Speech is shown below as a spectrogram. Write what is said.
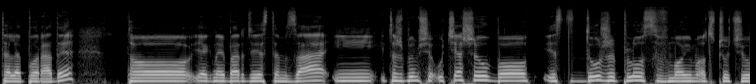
teleporady, to jak najbardziej jestem za i, i też bym się ucieszył, bo jest duży plus w moim odczuciu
